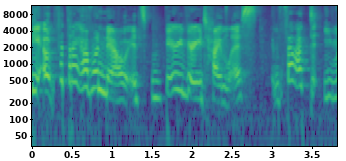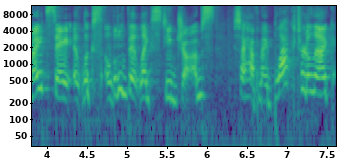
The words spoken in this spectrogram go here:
The outfit that I have on now, it's very, very timeless. In fact, you might say it looks a little bit like Steve Jobs. So I have my black turtleneck,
